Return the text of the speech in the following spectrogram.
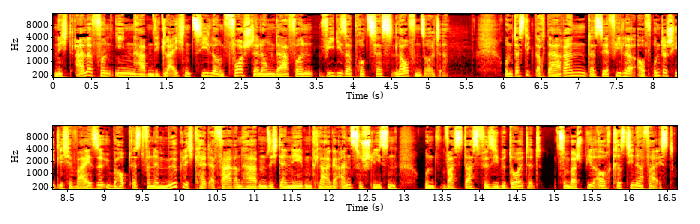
Nicht alle von ihnen haben die gleichen Ziele und Vorstellungen davon, wie dieser Prozess laufen sollte. Und das liegt auch daran, dass sehr viele auf unterschiedliche Weise überhaupt erst von der Möglichkeit erfahren haben, sich der Nebenklage anzuschließen und was das für sie bedeutet. Zum Beispiel auch Christina Feist.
